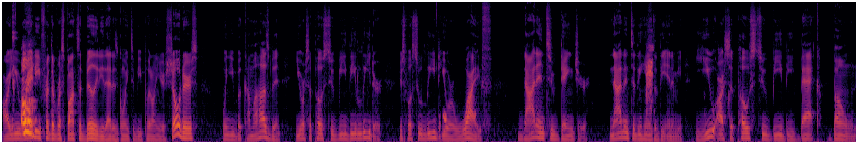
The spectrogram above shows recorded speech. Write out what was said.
Are you oh. ready for the responsibility that is going to be put on your shoulders when you become a husband? You are supposed to be the leader. You're supposed to lead your wife not into danger, not into the hands of the enemy. You are supposed to be the backbone.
